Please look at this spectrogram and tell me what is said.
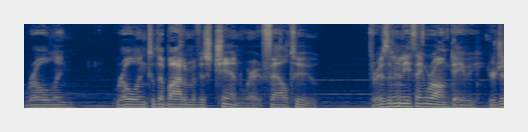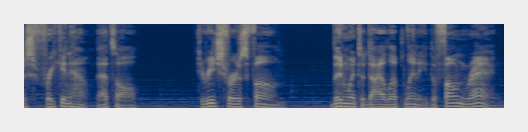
rolling, rolling to the bottom of his chin where it fell too. There isn't anything wrong, Davy. You're just freaking out, that's all. He reached for his phone, then went to dial up Lenny. The phone rang,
